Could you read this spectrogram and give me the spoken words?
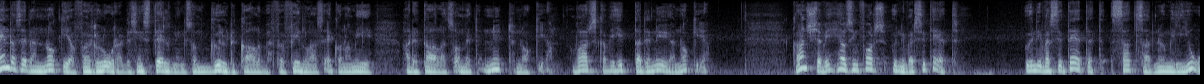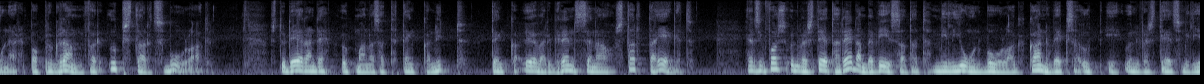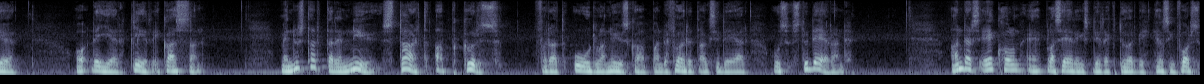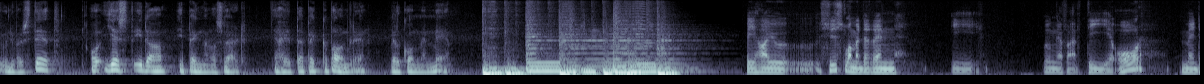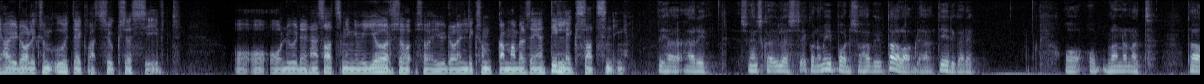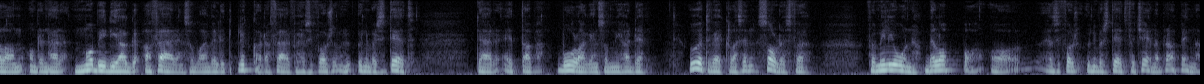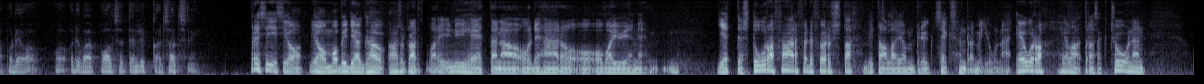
Ända sedan Nokia förlorade sin ställning som guldkalv för Finlands ekonomi hade talats om ett nytt Nokia. Var ska vi hitta det nya Nokia? Kanske vid Helsingfors universitet. Universitetet satsar nu miljoner på program för uppstartsbolag. Studerande uppmanas att tänka nytt, tänka över gränserna och starta eget. Helsingfors universitet har redan bevisat att miljonbolag kan växa upp i universitetsmiljö och det ger klirr i kassan. Men nu startar en ny startup-kurs för att odla nyskapande företagsidéer hos studerande. Anders Ekholm är placeringsdirektör vid Helsingfors universitet och gäst idag i Pengarnas värld. Jag heter Pekka Palmgren. Välkommen med. Vi har ju sysslat med det redan i ungefär tio år, men det har ju då liksom utvecklats successivt. Och, och, och nu den här satsningen vi gör så, så är ju då en, liksom, kan man väl säga, en tilläggssatsning. Vi har här i Svenska Yles ekonomipodd så har vi ju talat om det här tidigare och, och bland annat talat om, om den här Mobidiag-affären som var en väldigt lyckad affär för Helsingfors universitet där ett av bolagen som ni hade utvecklas. sen såldes för, för miljonbelopp och, och alltså Helsingfors universitet förtjänar bra pengar på det och, och det var på allt sätt en lyckad satsning. Precis, ja. ja Mobidiag har, har såklart varit i nyheterna och det här och, och, och var ju en jättestor affär för det första. Vi talar ju om drygt 600 miljoner euro hela transaktionen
